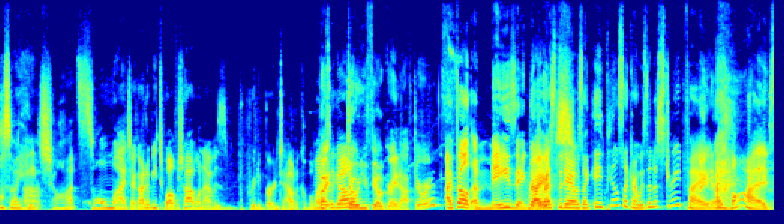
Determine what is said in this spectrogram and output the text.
Also, I hate Uh, shots so much. I got a B12 shot when I was pretty burnt out a couple months But ago. don't you feel great afterwards? I felt amazing, but the rest of the day I was like, it feels like I was in a street fight, and know. I lost.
